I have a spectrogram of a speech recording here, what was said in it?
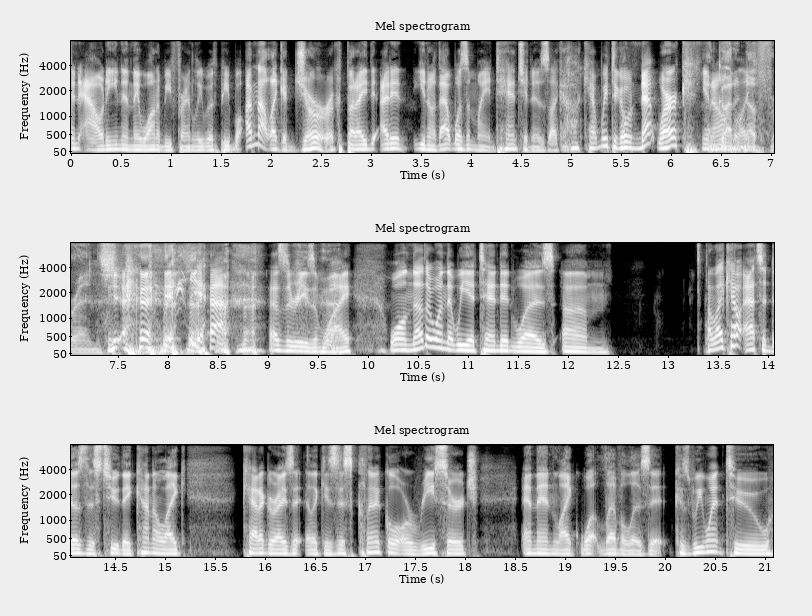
an outing and they want to be friendly with people. I'm not like a jerk, but I, I didn't, you know, that wasn't my intention. Is like, oh, I can't wait to go network. You know, I've got like- enough friends. yeah, that's the reason why. Well, another one that we attended was um I like how ATSA does this too. They kind of like categorize it like is this clinical or research and then like what level is it? Cuz we went to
